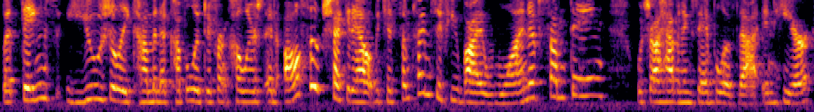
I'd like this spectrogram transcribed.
but things usually come in a couple of different colors. And also check it out because sometimes if you buy one of something, which I have an example of that in here,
